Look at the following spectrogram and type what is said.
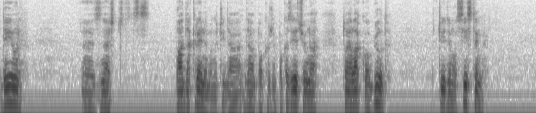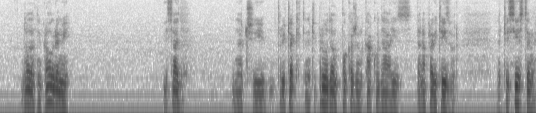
Daemon. Znači, pa da krenemo, znači da, da vam pokažem. Pokazivat ću na, to je lako build. Znači idemo sistem, dodatni programi i sad znači, tri čekajte, znači prvo da vam pokažem kako da, iz, da napravite izvor. Znači, sistem,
